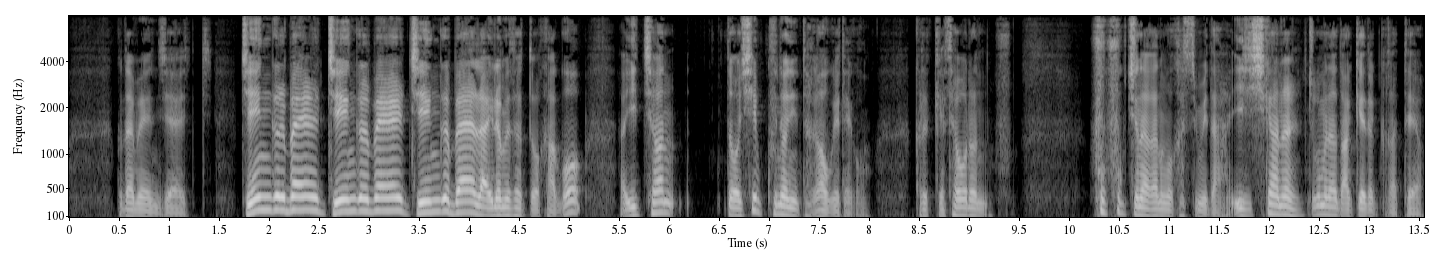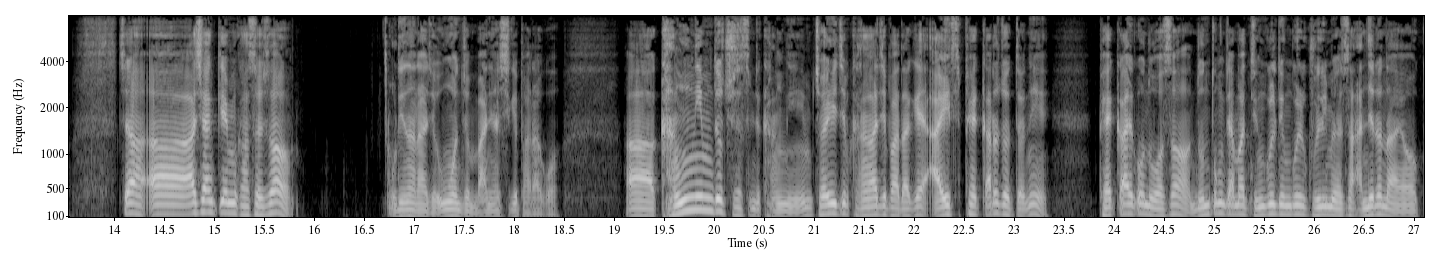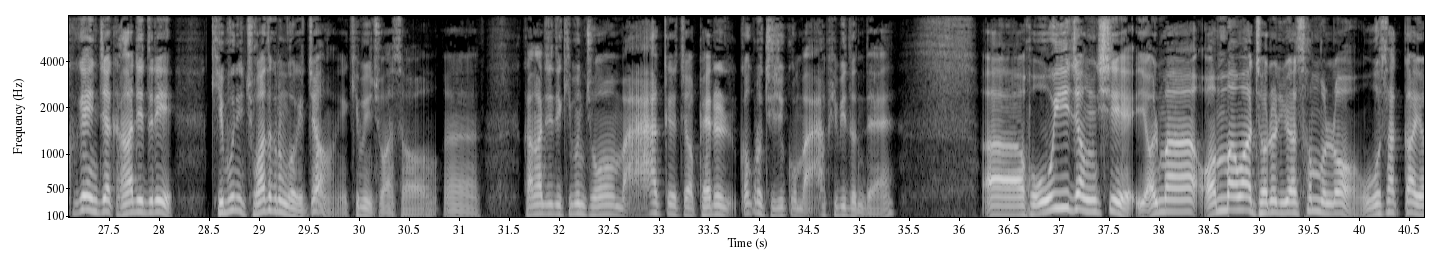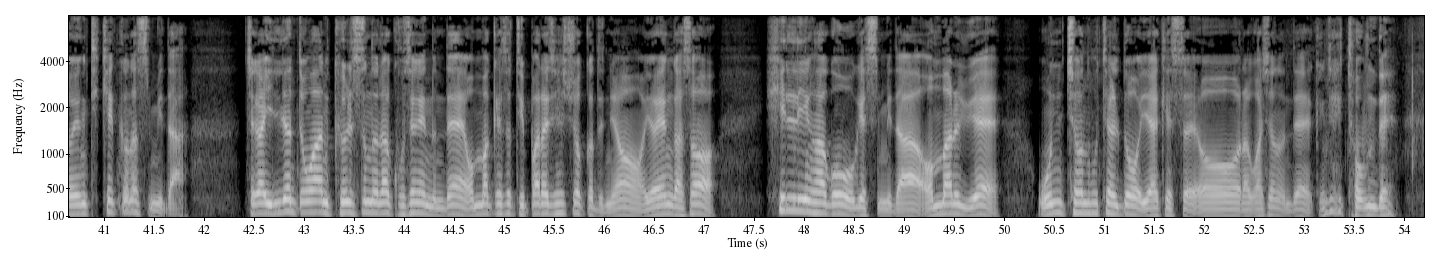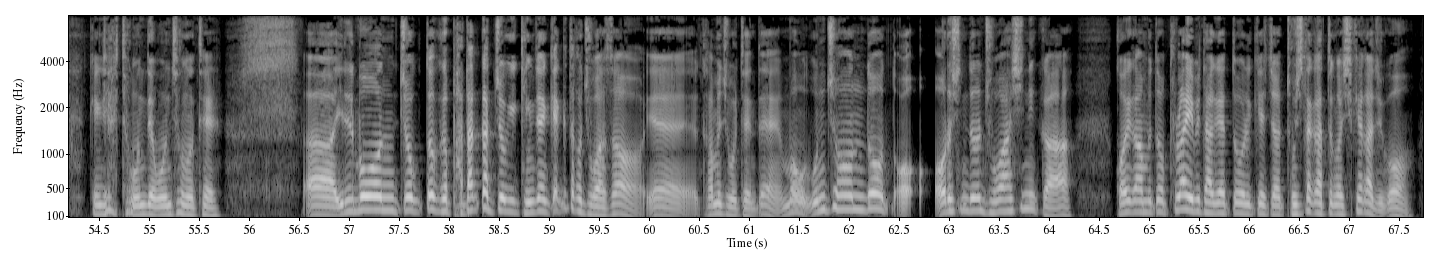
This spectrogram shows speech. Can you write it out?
그 다음에 이제, 징글벨, 징글벨, 징글벨, 라 이러면서 또 가고, 2019년이 다가오게 되고, 그렇게 세월은 훅훅 지나가는 것 같습니다. 이 시간을 조금이라도 아껴야 될 것 같아요. 자, 아, 시안 게임 가셔서 우리나라 이제 응원 좀 많이 하시기 바라고. 아, 강님도 주셨습니다. 강님. 저희 집 강아지 바닥에 아이스팩 깔아줬더니 배 깔고 누워서 눈동자만 뒹굴뒹굴 굴리면서 안 일어나요. 그게 이제 강아지들이 기분이 좋아서 그런 거겠죠? 예, 기분이 좋아서. 예. 강아지들이 기분 좋으면 막 그 저 배를 거꾸로 뒤집고 막 비비던데. 아, 오이정 씨, 얼마, 엄마와 저를 위한 선물로 오사카 여행 티켓 끊었습니다. 제가 1년 동안 글 쓰느라 고생했는데 엄마께서 뒷바라지 해주셨거든요. 여행 가서 힐링하고 오겠습니다. 엄마를 위해 온천 호텔도 예약했어요. 라고 하셨는데 굉장히 더운데, 굉장히 더운데 온천 호텔. 아, 일본 쪽도 그 바닷가 쪽이 굉장히 깨끗하고 좋아서, 예, 가면 좋을 텐데, 뭐, 온천도 어, 어르신들은 좋아하시니까, 거기 가면 또 프라이빗하게 또 이렇게 저 도시락 같은 거 시켜가지고,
